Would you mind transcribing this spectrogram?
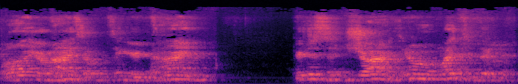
bawling her eyes out, thinking you're dying. You're just in shock. You don't know what to do.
